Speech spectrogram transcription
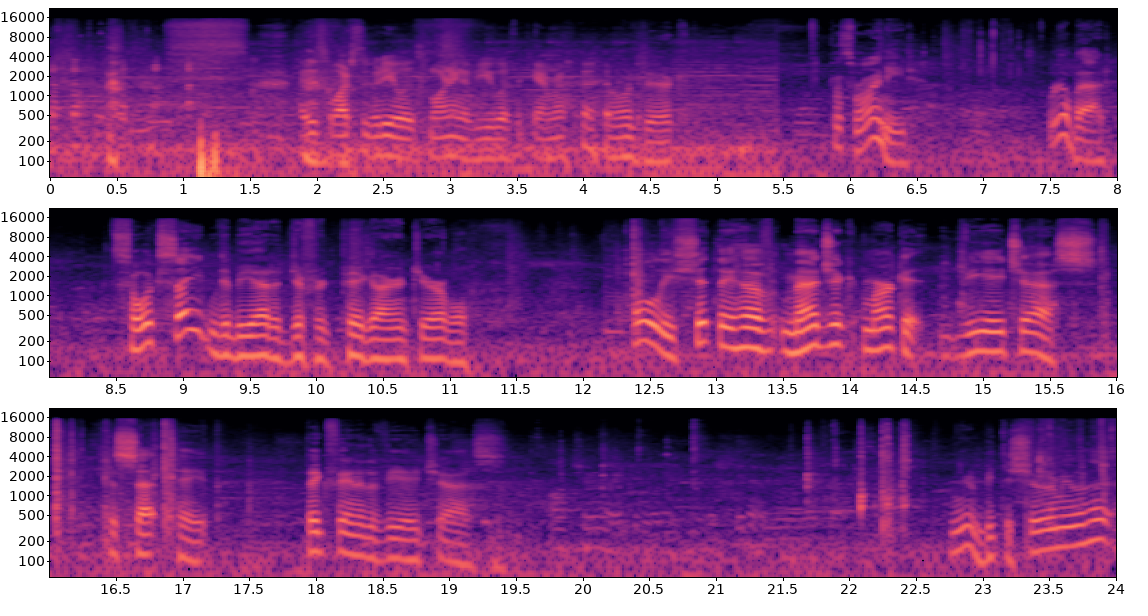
I just watched the video this morning of you with the camera. Oh dick. That's what I need. Real bad. It's so exciting to be at a different pig iron terrible. Holy shit, they have Magic Market VHS cassette tape. Big fan of the VHS. You're gonna beat the shit out of me with it?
